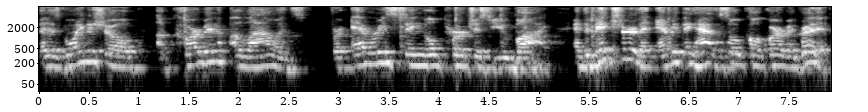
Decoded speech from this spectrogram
that is going to show a carbon allowance for every single purchase you buy. And to make sure that everything has a so called carbon credit,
